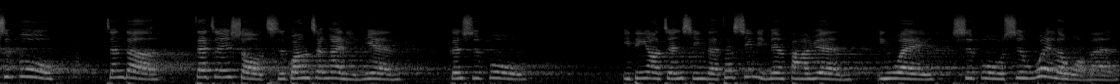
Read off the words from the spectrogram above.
师父，真的在这一首《慈光真爱》里面，跟师父一定要真心的在心里面发愿，因为师父是为了我们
